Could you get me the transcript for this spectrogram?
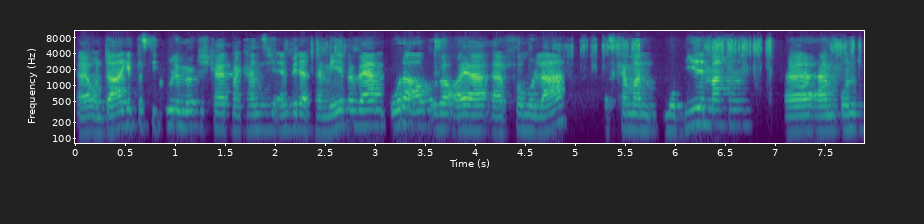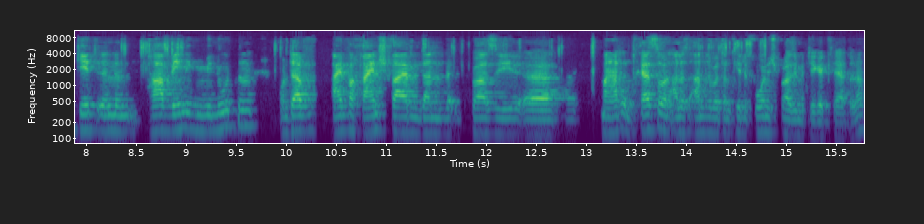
Äh, und da gibt es die coole Möglichkeit, man kann sich entweder per Mail bewerben oder auch über euer äh, Formular. Das kann man mobil machen äh, ähm, und geht in ein paar wenigen Minuten und da einfach reinschreiben, dann quasi, man hat Interesse und alles andere wird dann telefonisch quasi mit dir geklärt, oder?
